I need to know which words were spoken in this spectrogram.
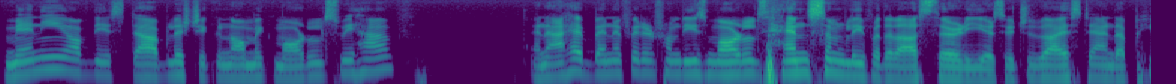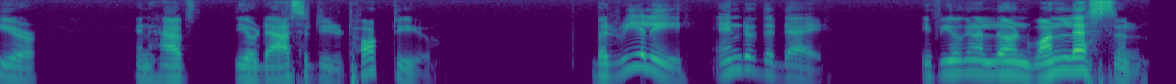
many of the established economic models we have. And I have benefited from these models handsomely for the last 30 years, which is why I stand up here and have the audacity to talk to you. But really, end of the day, if you're going to learn one lesson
